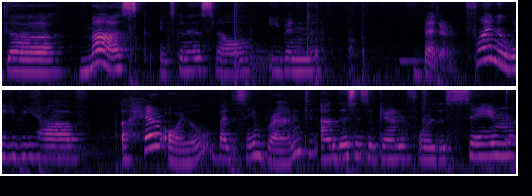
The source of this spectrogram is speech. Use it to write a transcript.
the mask, it's gonna smell even better. Finally, we have a hair oil by the same brand. And this is again for the same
